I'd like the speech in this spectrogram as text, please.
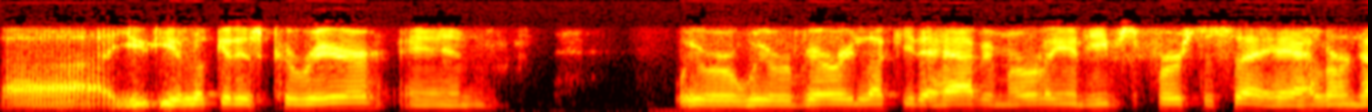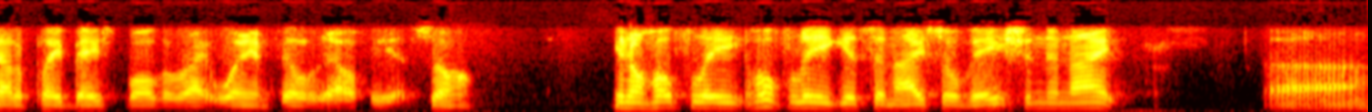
uh, you you look at his career, and we were we were very lucky to have him early, and he was the first to say, "Hey, I learned how to play baseball the right way in Philadelphia." So, you know, hopefully, hopefully he gets a nice ovation tonight. Uh,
